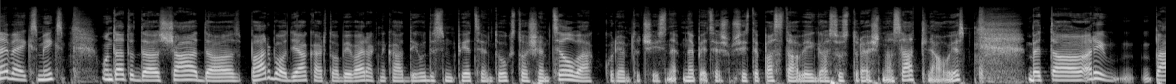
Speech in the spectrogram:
neveiksmīgs. Un tātad šāda pārbauda jākārto bija vairāk nekā 25 tūkstošiem cilvēku, kuriem tad šīs ne, nepieciešams šīs te pastāvīgās uzturēšanās atļaujas. Bet uh, arī pē,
